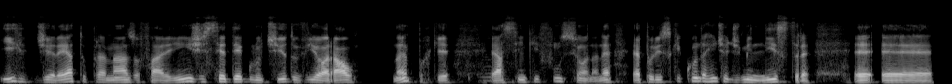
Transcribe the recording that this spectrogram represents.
ir direto para a nasofaringe e ser deglutido via oral, né? Porque é uhum. assim que funciona, né? É por isso que quando a gente administra é, é,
